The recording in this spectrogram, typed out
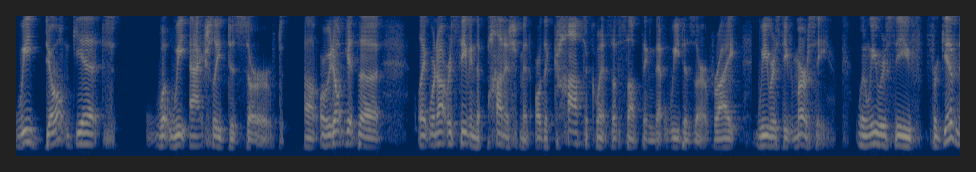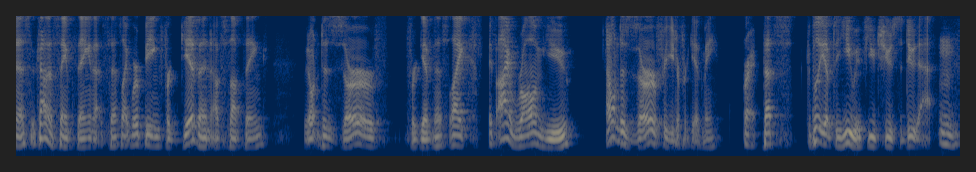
we don't get what we actually deserved, um, or we don't get the like we're not receiving the punishment or the consequence of something that we deserved. Right? We receive mercy. When we receive forgiveness, it's kind of the same thing in that sense. Like we're being forgiven of something we don't deserve forgiveness. Like if I wrong you, I don't deserve for you to forgive me. Right. That's completely up to you if you choose to do that. Mm.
